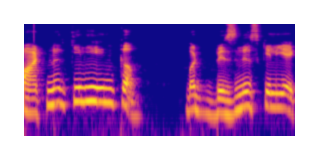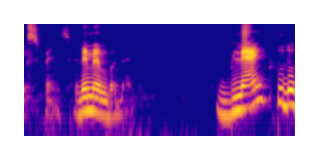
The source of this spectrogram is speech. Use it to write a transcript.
partner के लिए इनकम बट बिज़नेस के लिए expense remember that blank to the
